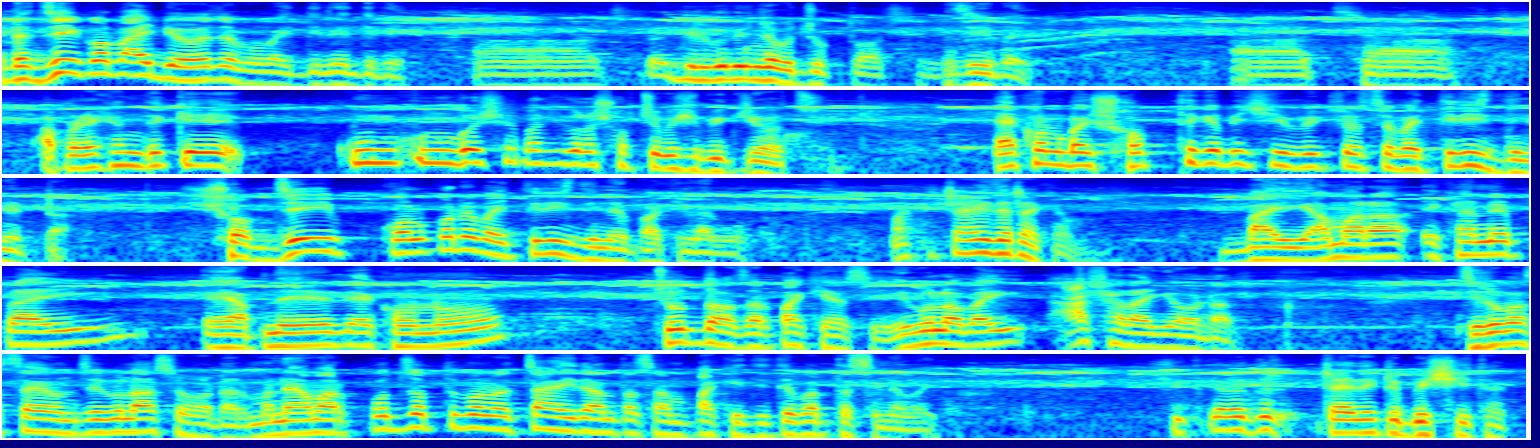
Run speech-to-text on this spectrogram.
এটা যে করব আইডিয়া হয়ে যাব ভাই ধীরে ধীরে। আচ্ছা দীর্ঘদিন যাবত যুক্ত আছে জি ভাই। আচ্ছা আপনার এখান থেকে কোন কোন বয়সের পাখিগুলো সবচেয়ে বেশি বিক্রি হচ্ছে? এখন ভাই সব থেকে বেশি বিক্রি হচ্ছে ভাই তিরিশ দিনেরটা। সব যেই কল করে ভাই তিরিশ দিনের পাখি লাগবে। পাখির চাহিদাটা কেমন? ভাই আমার এখানে প্রায় আপনার এখনও চোদ্দ হাজার পাখি আছে। এগুলো ভাই আসার আগে অর্ডার জিরো বাচ্চা এখন যেগুলো আছে অর্ডার মানে আমার পর্যাপ্ত পরিমাণে চাহিদা আনতেছে আমি পাখি দিতে পারতেছি না ভাই। শীতকালে তো চাহিদা একটু বেশি থাকে।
